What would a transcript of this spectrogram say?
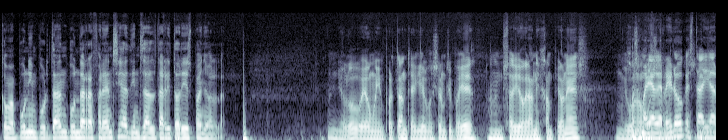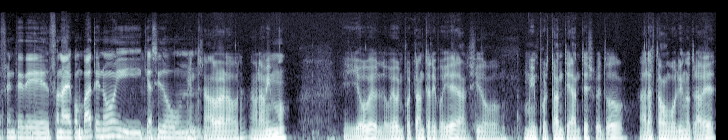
com a punt important, punt de referència dins del territori espanyol? Yo lo veo muy importante aquí el boxeo en Ripollet. Han salido grandes campeones. Muy José María boxeadores. Guerrero, que está ahí al frente de zona de combate, ¿no? Y que ha sido un... mi entrenador ahora, ahora mismo. Y yo veo- lo veo importante, Ripollet han sido muy importantes antes, sobre todo. Ahora estamos volviendo otra vez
